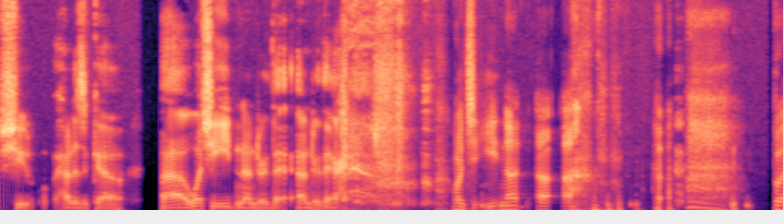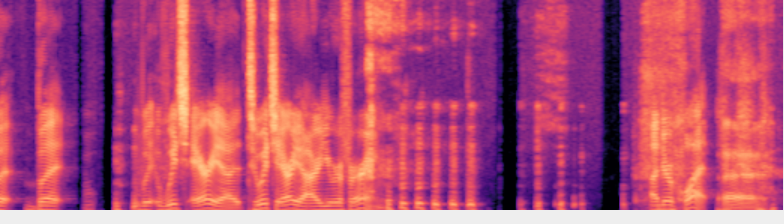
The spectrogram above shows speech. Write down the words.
shoot, how does it go? Uh what you eating under the under there? What you eating at? Uh, uh. but but w- which area? To which area are you referring? Under what? uh,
